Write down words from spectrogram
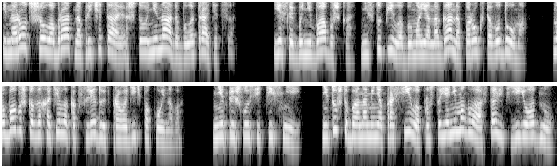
и народ шел обратно, причитая, что не надо было тратиться. Если бы не бабушка, не ступила бы моя нога на порог того дома. Но бабушка захотела как следует проводить покойного. Мне пришлось идти с ней. Не то чтобы она меня просила, просто я не могла оставить ее одну.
